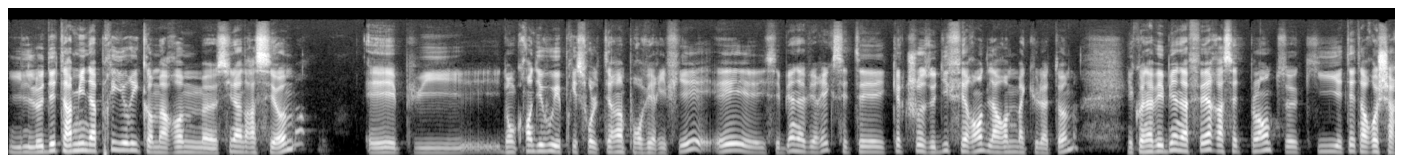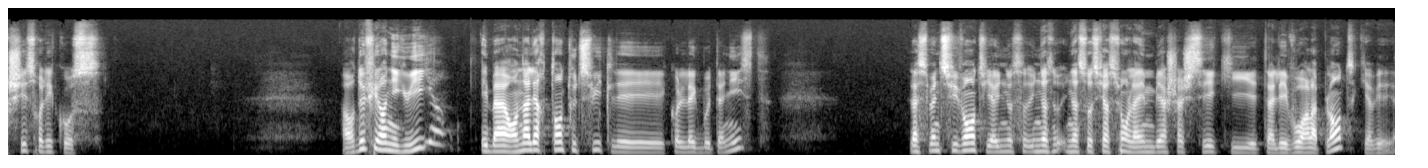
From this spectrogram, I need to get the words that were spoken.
Ils le déterminent a priori comme arôme cylindracéum, et puis, donc rendez-vous est pris sur le terrain pour vérifier, et il s'est bien avéré que c'était quelque chose de différent de l'arôme maculatum, et qu'on avait bien affaire à cette plante qui était à rechercher sur les Alors, de fil en aiguille, et eh ben, en alertant tout de suite les collègues botanistes, la semaine suivante, il y a une, une association, la MBHHC, qui est allée voir la plante, qui avait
